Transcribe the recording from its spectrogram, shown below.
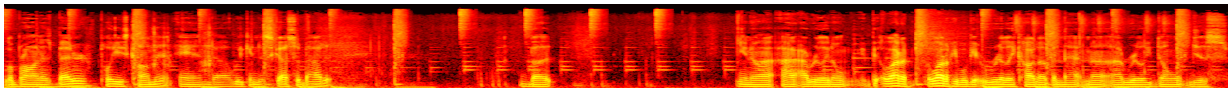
LeBron is better, please comment and uh, we can discuss about it. But you know, I, I really don't. A lot of a lot of people get really caught up in that, and I, I really don't just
